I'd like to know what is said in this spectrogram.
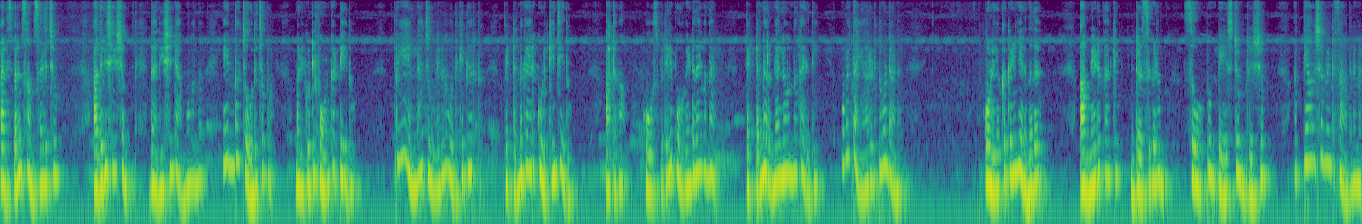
പരസ്പരം സംസാരിച്ചു. അതിനുശേഷം ധനീഷിന്റെ അമ്മ വന്ന് എന്തോ ചോദിച്ചപ്പോൾ മണിക്കുട്ടി ഫോൺ കട്ട് ചെയ്തു. പ്രിയ എല്ലാ ജോലികളും ഒതുക്കി തീർത്ത് പെട്ടെന്ന് കയറി കുളിക്കുകയും ചെയ്തു. അഥവാ ഹോസ്പിറ്റലിൽ പോകേണ്ടതായി വന്നാൽ പെട്ടെന്ന് ഇറങ്ങാമല്ലോ എന്ന് കരുതി അവൾ തയ്യാറെടുത്തുകൊണ്ടാണ് കുളിയൊക്കെ കഴിഞ്ഞിരുന്നത്. അമ്മയുടെ ബാക്കിൽ ഡ്രസ്സുകളും സോപ്പും പേസ്റ്റും ബ്രഷും അത്യാവശ്യം വേണ്ട സാധനങ്ങൾ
